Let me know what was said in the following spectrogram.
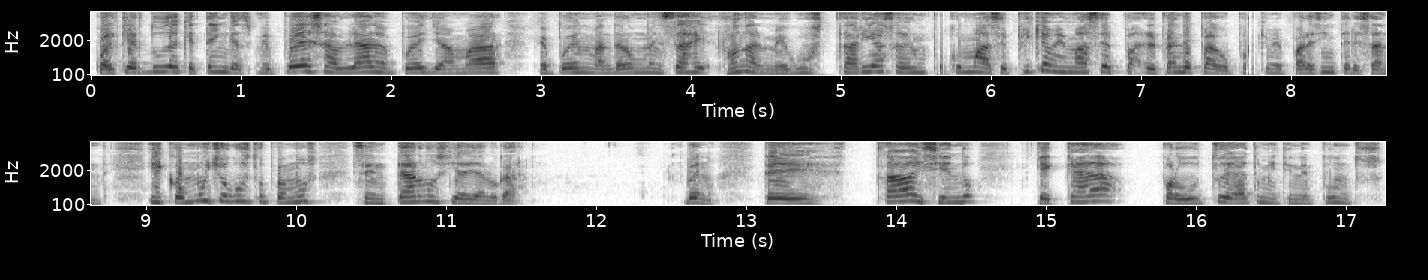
Cualquier duda que tengas, me puedes hablar, me puedes llamar, me puedes mandar un mensaje. Ronald, me gustaría saber un poco más. Explícame más el, plan de pago porque me parece interesante. Y con mucho gusto podemos sentarnos y a dialogar. Bueno, te estaba diciendo que cada producto de Atomy tiene puntos.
